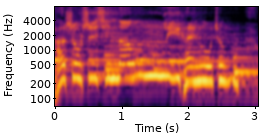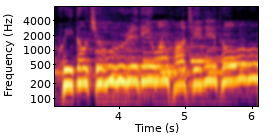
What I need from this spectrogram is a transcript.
他收拾行囊离开欧洲，回到旧日的万华街头，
